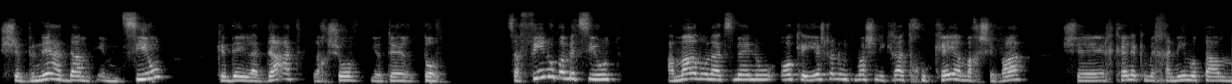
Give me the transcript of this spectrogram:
שבני אדם המציאו כדי לדעת לחשוב יותר טוב. צפינו במציאות, אמרנו לעצמנו, אוקיי, יש לנו את מה שנקרא את חוקי המחשבה, שחלק מכנים אותם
